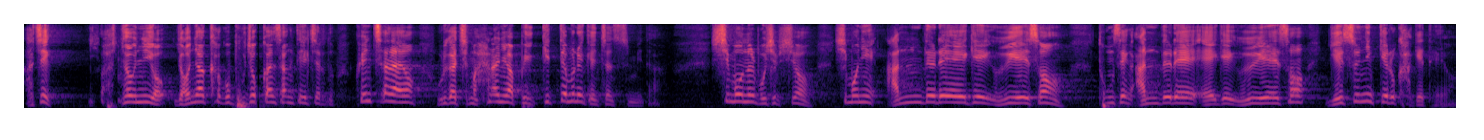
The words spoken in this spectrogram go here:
아직 여전히 연약하고 부족한 상태일지라도 괜찮아요. 우리가 지금 하나님 앞에 있기 때문에 괜찮습니다. 시몬을 보십시오. 시몬이 안드레에게 의해서 동생 안드레에게 의해서 예수님께로 가게 돼요.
